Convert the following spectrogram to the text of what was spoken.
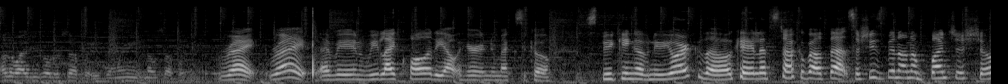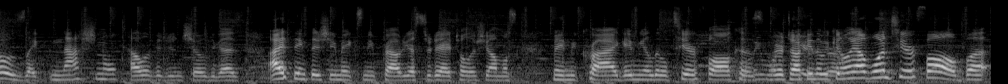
Otherwise, you go to Subways, and we ain't no Subway. Right, right. I mean, we like quality out here in New Mexico. Speaking of New York, though, okay, let's talk about that. So she's been on a bunch of shows, like national television shows, you guys. I think that she makes me proud. Yesterday, I told her she almost made me cry, gave me a little tear fall because we were talking tear, that we can only have one tear fall, but.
